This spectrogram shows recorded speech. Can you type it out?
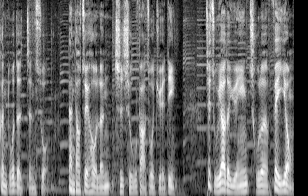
更多的诊所，但到最后仍迟迟无法做决定。最主要的原因，除了费用，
